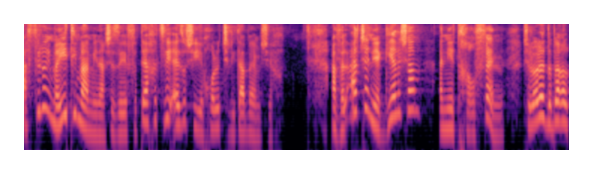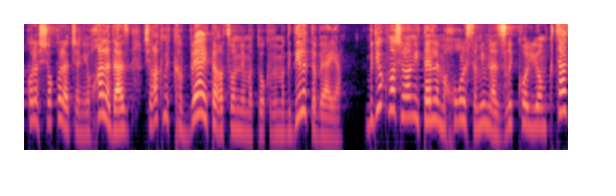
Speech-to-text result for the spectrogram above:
אפילו אם הייתי מאמינה שזה יפתח אצלי איזושהי יכולת שליטה בהמשך. אבל עד שאני אגיע לשם, אני אתחרפן, שלא לדבר על כל השוקולד שאני אוכל עד אז, שרק מקבע את הרצון למתוק ומגדיל את הבעיה. בדיוק כמו שלא ניתן למכור לסמים להזריק כל יום קצת,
